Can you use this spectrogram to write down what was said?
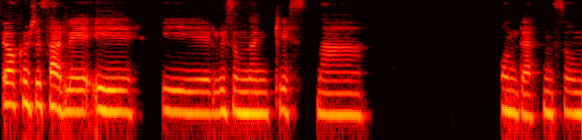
Ja, kanskje særlig i, i liksom den kristne åndeligheten som,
